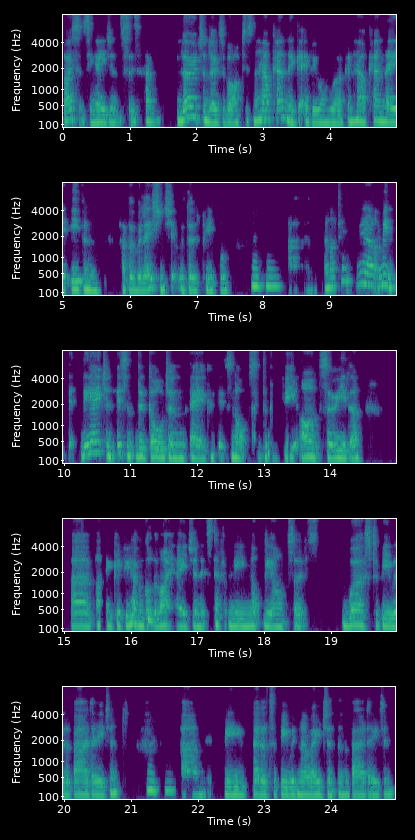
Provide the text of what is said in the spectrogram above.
licensing agents have loads and loads of artists. And how can they get everyone work? And how can they even have a relationship with those people? Mhm. And I think, yeah, I mean, the agent isn't the golden egg. It's not the complete answer either. Um, I think if you haven't got the right agent, it's definitely not the answer. It's worse to be with a bad agent Mhm. um, it'd be better to be with no agent than a bad agent,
